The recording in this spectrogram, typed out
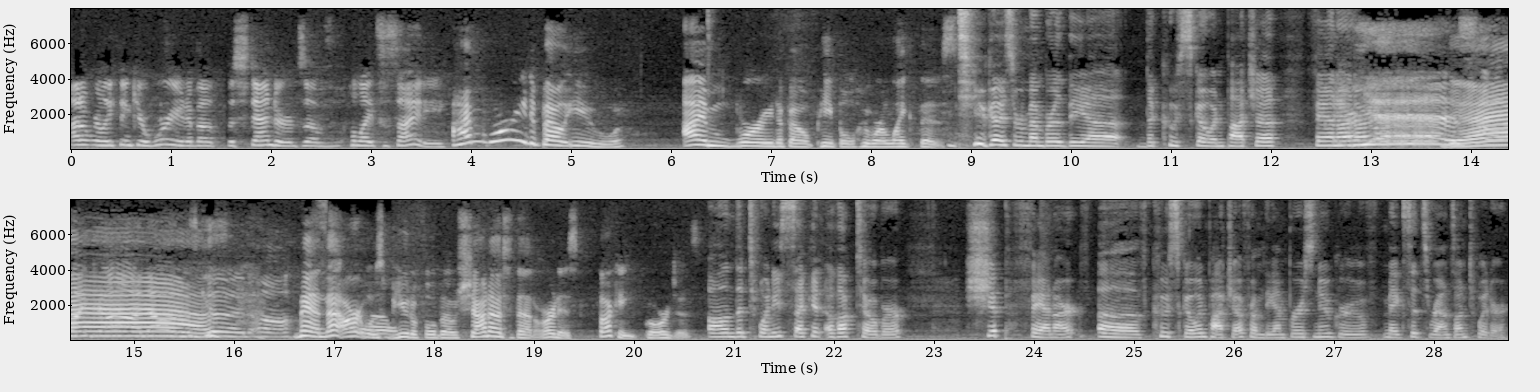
I don't really think you're worried about the standards of polite society. I'm worried about you. I'm worried about people who are like this. Do you guys remember the uh the Kuzco and Pacha fan art? Yes! Oh my god, that one was good. Man, that art was beautiful though. Shout out to that artist. Fucking gorgeous. On the 22nd of October, ship fan art of Kuzco and Pacha from the Emperor's New Groove makes its rounds on Twitter.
